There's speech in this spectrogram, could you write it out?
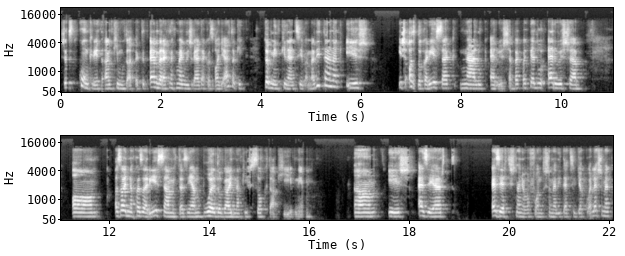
és ezt konkrétan kimutatták. Tehát embereknek megvizsgálták az agyát, akik több mint kilenc éve meditálnak, és, és azok a részek náluk erősebbek, vagy például erősebb a, az agynak az a része, amit az ilyen boldog agynak is szoktak hívni. Um, és ezért, ezért is nagyon fontos a meditáció gyakorlás, mert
